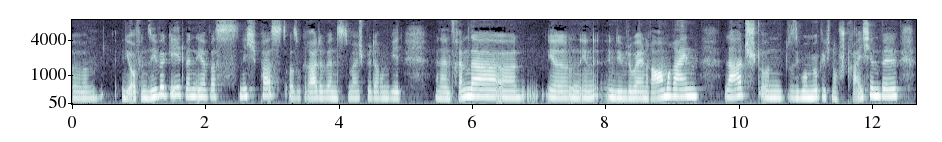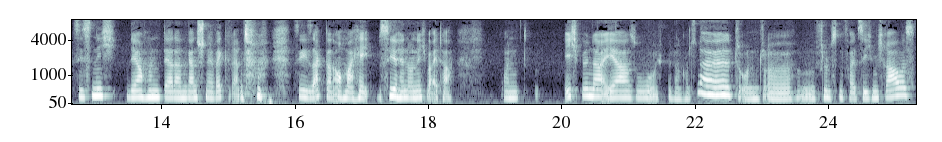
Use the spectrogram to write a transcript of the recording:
ähm, in die Offensive geht, wenn ihr was nicht passt. Also gerade wenn es zum Beispiel darum geht, wenn ein Fremder äh, ihr in den individuellen Raum reinlatscht und sie womöglich noch streicheln will, sie ist nicht der Hund, der dann ganz schnell wegrennt. sie sagt dann auch mal, hey, bis hierhin und nicht weiter. Und ich bin da eher so, ich bin dann ganz nett und äh, im schlimmsten Fall ziehe ich mich raus.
